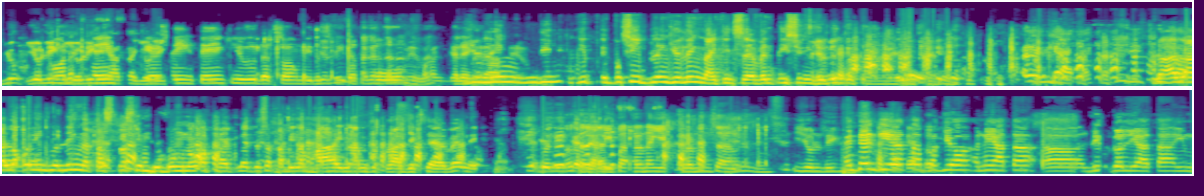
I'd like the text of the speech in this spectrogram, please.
Yu- Yuling, Oh, Yuling thank, yata, Yuling. saying thank you. That song made us Yuling, feel at home. Yuling, grabe. hindi, hindi imposibleng Yuling, 1970s yung Yuling. Naalala ko yung Yuling, natastas yung bubong ng apartment doon sa tabi ng bahay namin sa Project 7 eh. Yuling No, ka talaga dyan. liparan ng yero nun sa amin. Eh. Yuling. And then di yata bagyo, ano yata, ah, Lindol yata yung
